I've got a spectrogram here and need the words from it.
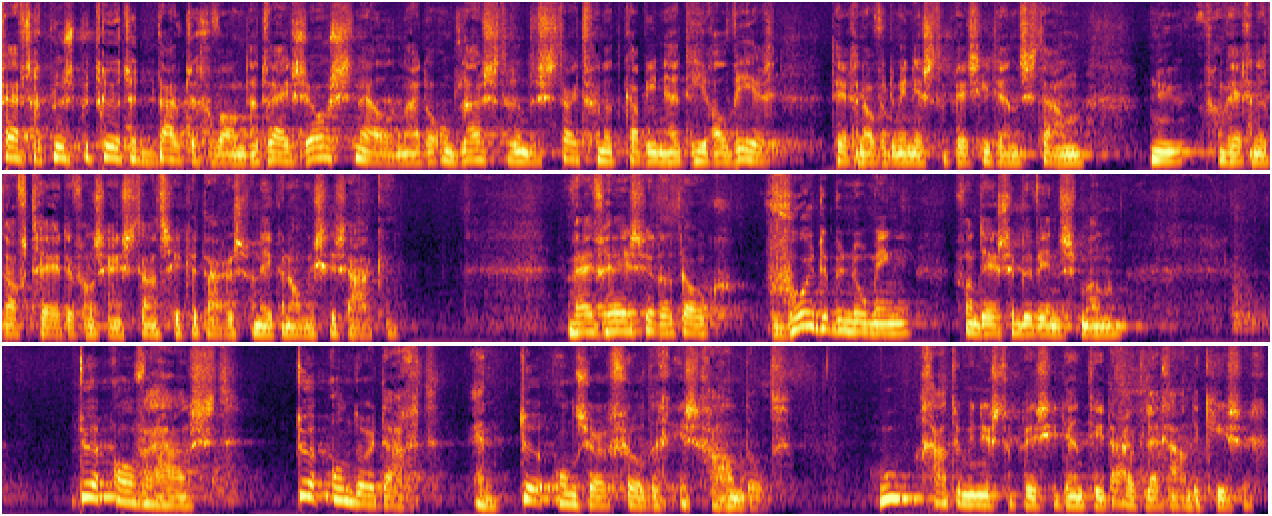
50PLUS betreurt het buitengewoon dat wij zo snel... na de ontluisterende start van het kabinet hier alweer tegenover de minister-president staan... nu vanwege het aftreden van zijn staatssecretaris van Economische Zaken. Wij vrezen dat ook voor de benoeming van deze bewindsman... te overhaast, te ondoordacht en te onzorgvuldig is gehandeld. Hoe gaat de minister-president dit uitleggen aan de kiezer?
